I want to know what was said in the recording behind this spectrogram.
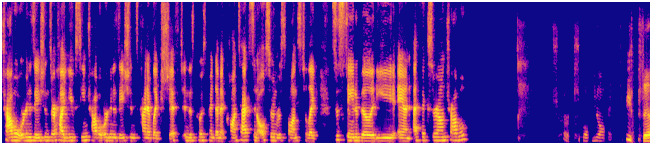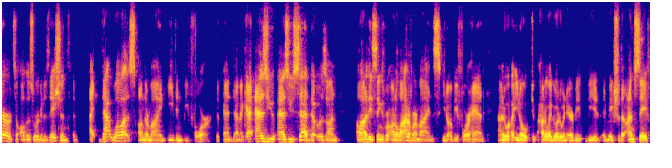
travel organizations or how you've seen travel organizations kind of like shift in this post-pandemic context and also in response to like sustainability and ethics around travel. So, you know, to be fair to all those organizations, I, that was on their mind even before the pandemic. As you as you said, that was on a lot of these things were on a lot of our minds, you know, beforehand. How do I, you know, how do I go to an Airbnb and, and make sure that I'm safe,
